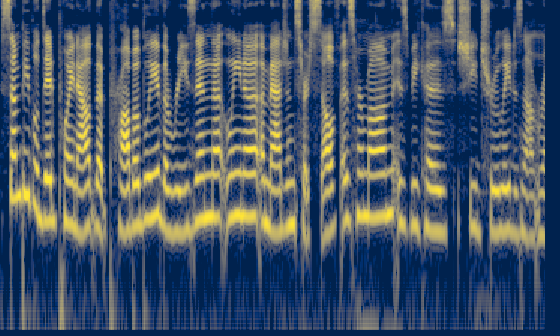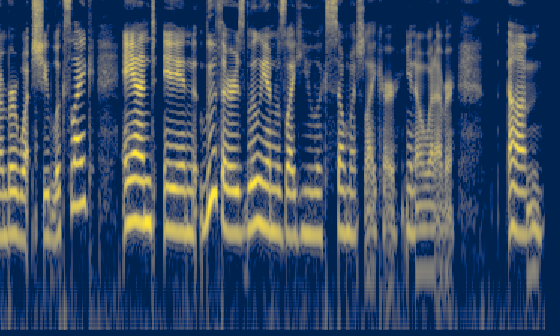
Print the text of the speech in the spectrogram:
some people did point out that probably the reason that Lena imagines herself as her mom is because she truly does not remember what she looks like. And in Luthors, Lillian was like, You look so much like her, you know, whatever. Um,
